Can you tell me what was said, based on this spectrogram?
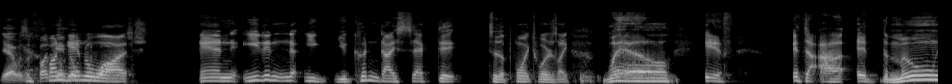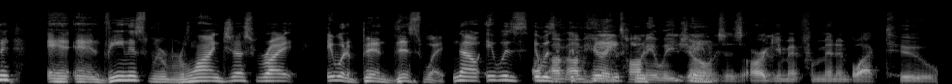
Yeah, it was a It's fun, game, to watch. and you didn't you you couldn't dissect it to the point where it's like well if if the uh, if the moon and, and venus were aligned just right it would have been this way no it was it was I'm, I'm hearing Tommy Lee game. Jones's argument from Men in Black 2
